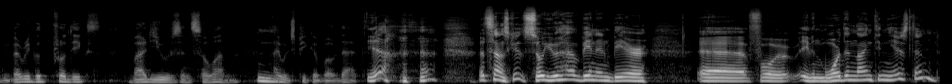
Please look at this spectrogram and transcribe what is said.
very good products, values, and so on. I will speak about that. Yeah, that sounds good. So you have been in beer uh, for even more than 19 years then?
